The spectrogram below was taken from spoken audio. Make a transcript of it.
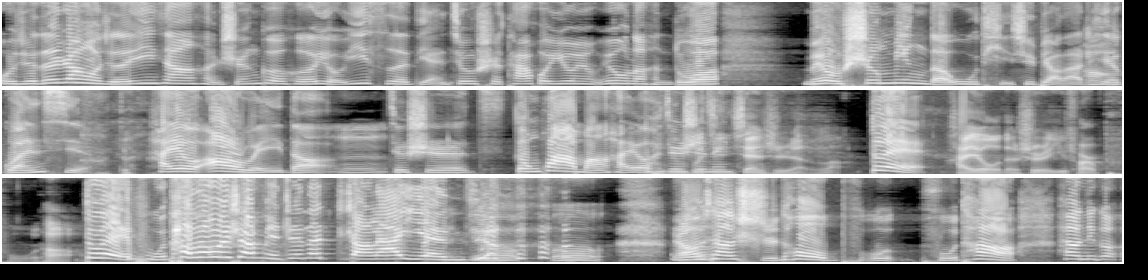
我觉得让我觉得印象很深刻和有意思的点，就是他会运用用了很多没有生命的物体去表达这些嗯。关系，对，还有二维的，嗯，就是动画嘛，还有就是那不仅限是人了，对。还有的是一串葡萄。对葡萄，它会上面真的长俩眼睛，嗯，然后像石头、葡葡萄，还有那个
